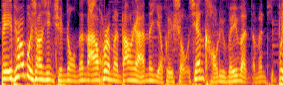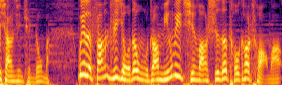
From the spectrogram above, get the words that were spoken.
北漂不相信群众，那南会们当然呢也会首先考虑维稳的问题，不相信群众嘛。为了防止有的武装名为秦王，实则投靠闯王，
